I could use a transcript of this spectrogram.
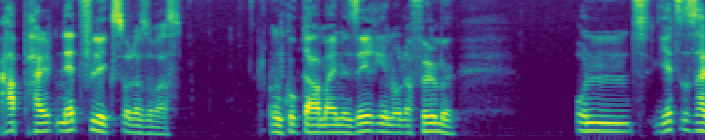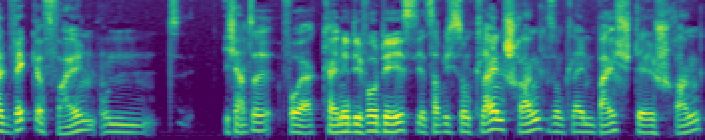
hab halt Netflix oder sowas und gucke da meine Serien oder Filme. Und jetzt ist es halt weggefallen und ich hatte vorher keine DVDs. Jetzt habe ich so einen kleinen Schrank, so einen kleinen Beistellschrank.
